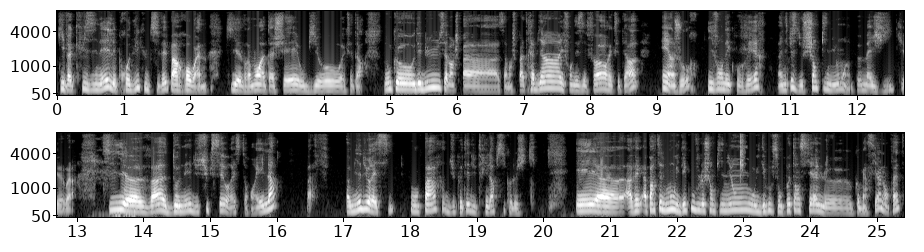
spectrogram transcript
qui va cuisiner les produits cultivés par Rowan, qui est vraiment attaché au bio, etc. Donc euh, au début, ça marche pas, ça marche pas très bien. Ils font des efforts, etc. Et un jour, ils vont découvrir un espèce de champignon un peu magique, euh, voilà, qui euh, va donner du succès au restaurant. Et là, paf, au milieu du récit, on part du côté du thriller psychologique. Et à partir du moment où il découvre le champignon, où il découvre son potentiel commercial, en fait,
